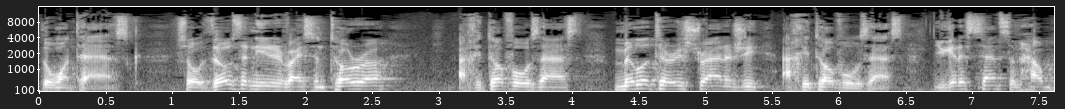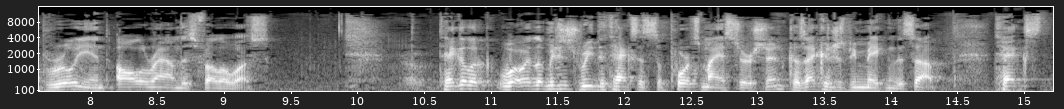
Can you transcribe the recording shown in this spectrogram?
the one to ask. So those that needed advice in Torah, Achitophel was asked. Military strategy, Achitophel was asked. You get a sense of how brilliant all around this fellow was. Take a look. Well, let me just read the text that supports my assertion, because I could just be making this up. Text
